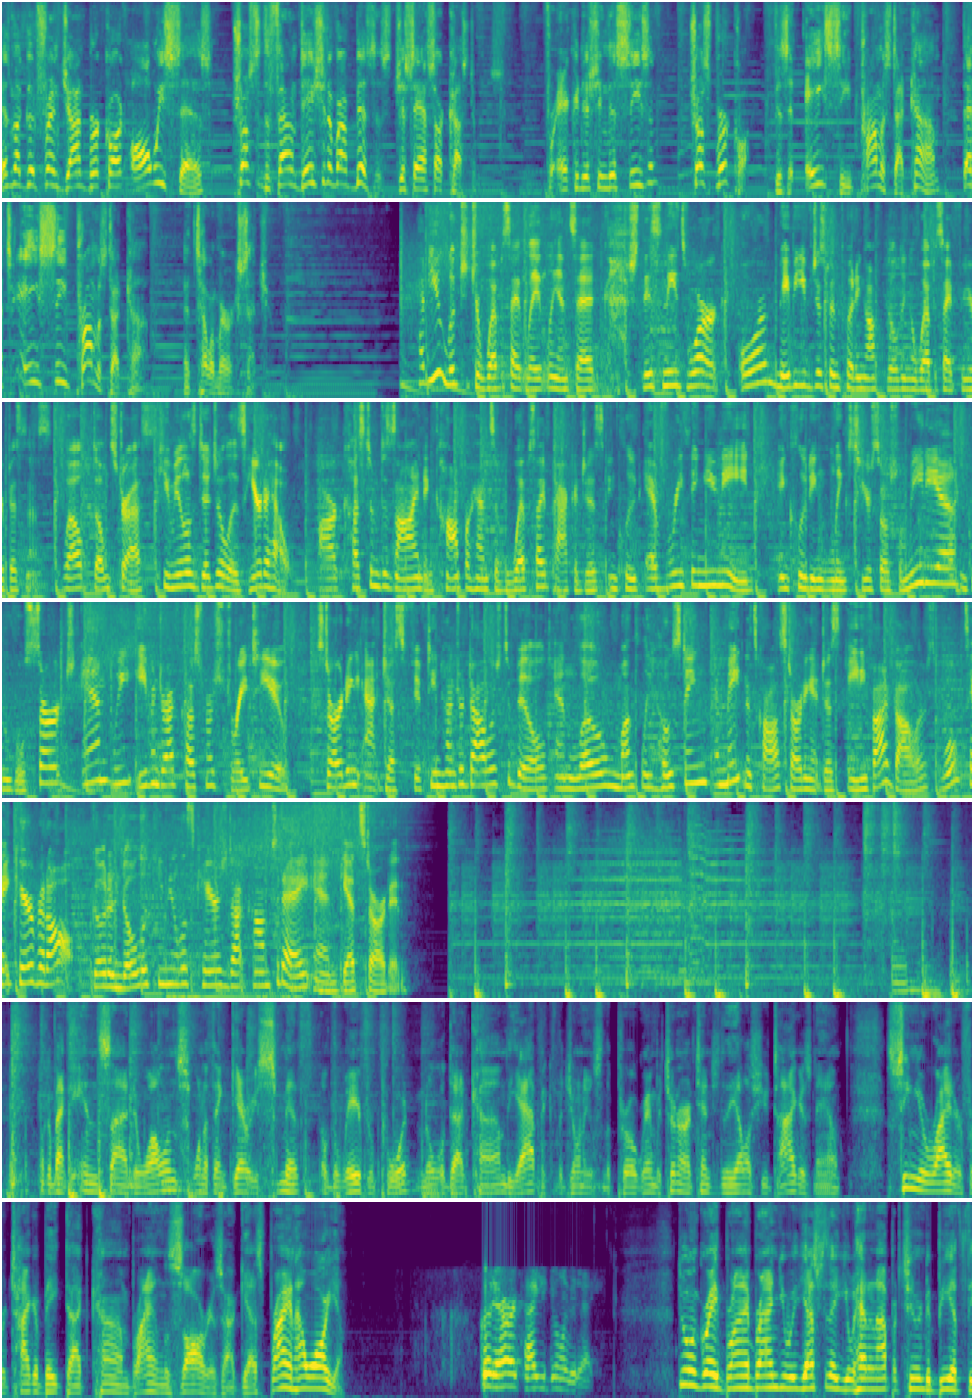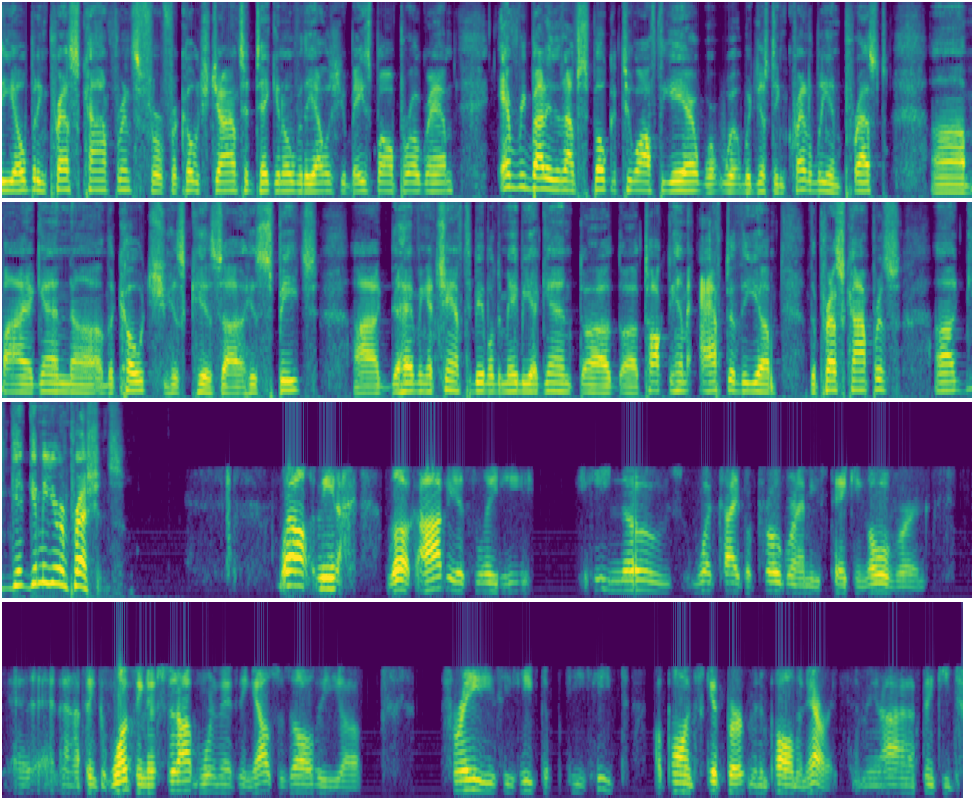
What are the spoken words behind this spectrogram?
As my good friend John Burkhardt always says, trust is the foundation of our business. Just ask our customers. For air conditioning this season, trust Burkhardt. Visit acpromise.com. That's acpromise.com. And tell them Eric sent you. Have you looked at your website lately and said, gosh, this needs work? Or maybe you've just been putting off building a website for your business. Well, don't stress. Cumulus Digital is here to help. Our custom designed and comprehensive website packages include everything you need, including links to your social media, Google search, and we even drive customers straight to you. Starting at just $1,500 to build and low monthly hosting and maintenance costs starting at just $85, we'll take care of it all. Go to nolacumuluscares.com today and get started. Back Inside New Orleans. I want to thank Gary Smith of the Wave Report, NOLA.com, the advocate for joining us in the program. We turn our attention to the LSU Tigers now. Senior writer for TigerBait.com, Brian Lazar is our guest. Brian, how are you? Good, Eric. How are you doing today? Doing great, Brian. Brian, you were yesterday. You had an opportunity to be at the opening press conference for, for Coach Johnson taking over the LSU baseball program. Everybody that I've spoken to off the air were, were, were just incredibly impressed uh, by again uh, the coach, his his uh, his speech, uh, having a chance to be able to maybe again uh, uh, talk to him after the the press conference. G- give me your impressions. Well, I mean, look, obviously he knows what type of program he's taking over, and and, and I think the one thing that stood out more than anything else was all the uh, praise he heaped he heaped upon Skip Bertman and Paul Mainieri. I mean, I think he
